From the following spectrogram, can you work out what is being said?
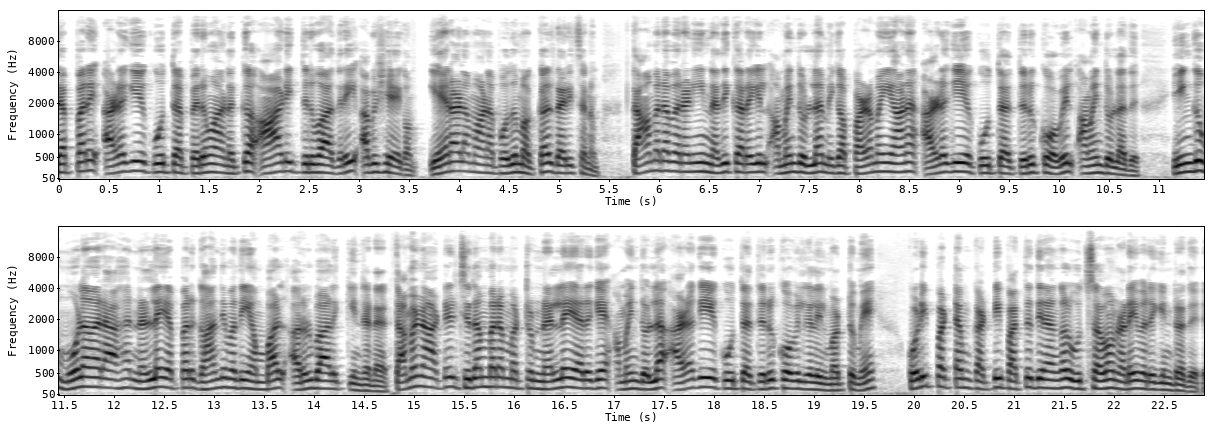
செப்பரை அழகிய கூத்த பெருமானுக்கு ஆடி திருவாதிரை அபிஷேகம். ஏராளமான பொதுமக்கள் தரிசனம். தாமிரபரணியின் நதிக்கரையில் அமைந்துள்ள மிக பழமையான அழகிய கூத்த திருக்கோவில் அமைந்துள்ளது. இங்கு மூலவராக நெல்லையப்பர் காந்திமதி அம்பாள் அருள்பாலிக்கின்றனர். தமிழ்நாட்டில் சிதம்பரம் மற்றும் நெல்லை அருகே அமைந்துள்ள அழகிய கூத்த திருக்கோவில்களில் மட்டுமே கொடிப்பட்டம் கட்டி பத்து தினங்கள் உற்சவம் நடைபெறுகின்றது.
